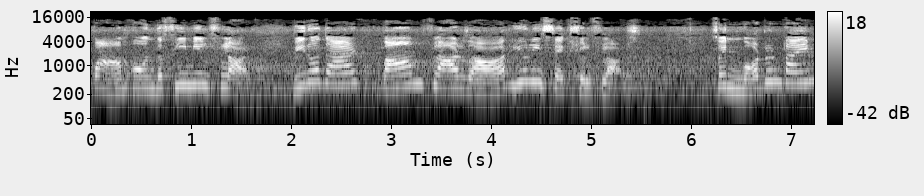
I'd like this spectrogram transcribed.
palm on the female flower. We know that palm flowers are unisexual flowers. So in modern time,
